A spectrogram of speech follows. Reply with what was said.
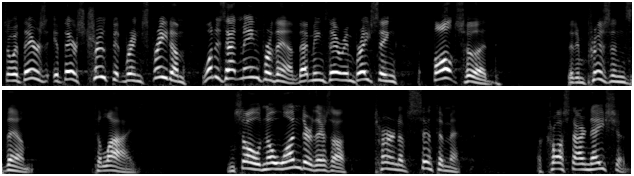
So if there's if there's truth that brings freedom, what does that mean for them? That means they're embracing falsehood that imprisons them to lies. And so no wonder there's a turn of sentiment across our nation.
